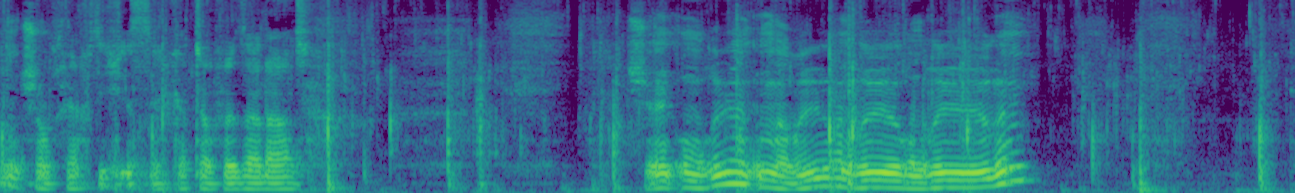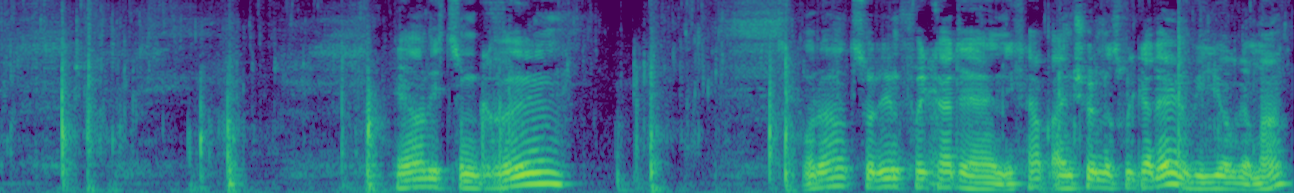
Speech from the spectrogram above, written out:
Und schon fertig ist der Kartoffelsalat. Schön umrühren, immer rühren, rühren, rühren. Herrlich zum Grillen oder zu den Frikadellen. Ich habe ein schönes Frikadellenvideo gemacht.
